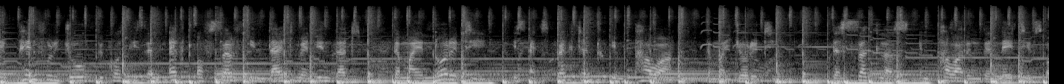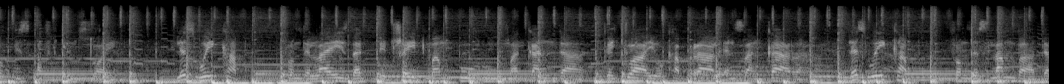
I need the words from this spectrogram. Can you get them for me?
a painful joke because it's an act of self-indictment in that the minority is expected to empower the majority, the settlers empowering the natives of this African soil. Let's wake up from the lies that betrayed Mampuru, Makanda, Cetshwayo, Cabral, and Sankara. Let's wake up from the slumber, the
